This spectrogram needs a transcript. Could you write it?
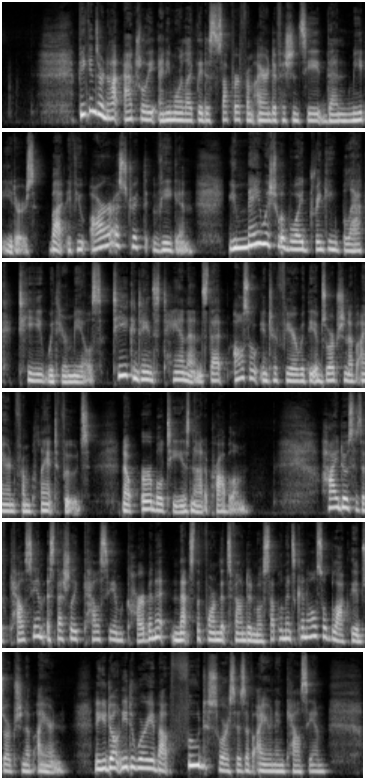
Vegans are not actually any more likely to suffer from iron deficiency than meat eaters. But if you are a strict vegan, you may wish to avoid drinking black tea with your meals. Tea contains tannins that also interfere with the absorption of iron from plant foods. Now, herbal tea is not a problem. High doses of calcium, especially calcium carbonate, and that's the form that's found in most supplements, can also block the absorption of iron. Now, you don't need to worry about food sources of iron and calcium,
